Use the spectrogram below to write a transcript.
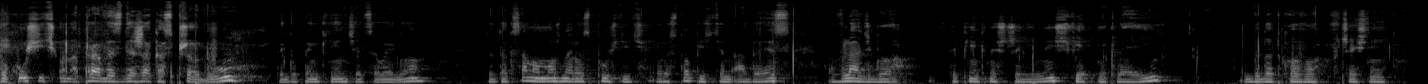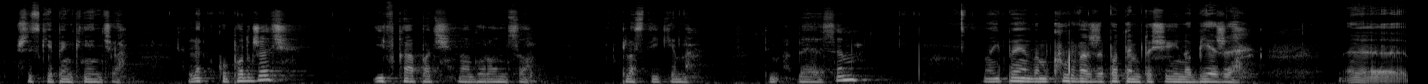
pokusić o naprawę zderzaka z przodu, tego pęknięcia całego, to tak samo można rozpuścić, roztopić ten ABS, wlać go te piękne szczeliny, świetnie klei. Dodatkowo wcześniej wszystkie pęknięcia lekko podgrzeć i wkapać na gorąco plastikiem, tym ABS-em. No i powiem wam kurwa, że potem to się ino bierze e,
